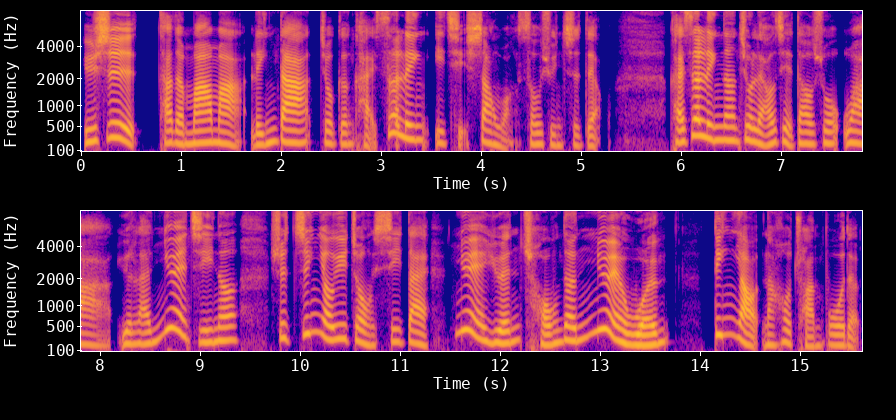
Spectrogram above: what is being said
于是，他的妈妈琳达就跟凯瑟琳一起上网搜寻资料。凯瑟琳呢，就了解到说：“哇，原来疟疾呢是经由一种携带疟原虫的疟蚊叮咬，然后传播的。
